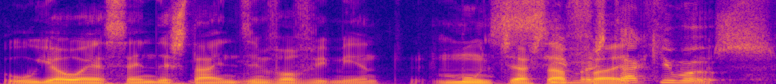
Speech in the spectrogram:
O iOS ainda está em desenvolvimento, muito já Sim, está mas feito. Está aqui uma, mas...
